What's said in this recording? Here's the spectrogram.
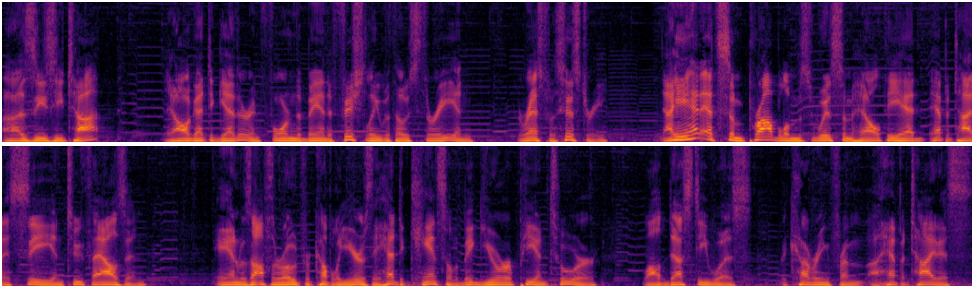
uh, ZZ Top. They all got together and formed the band officially with those three, and the rest was history. Now, he had had some problems with some health. He had hepatitis C in 2000 and was off the road for a couple of years. They had to cancel a big European tour while Dusty was recovering from uh, hepatitis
